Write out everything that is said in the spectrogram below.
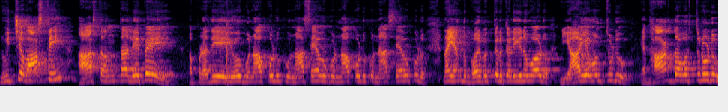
నువ్వు ఇచ్చే ఆస్తి ఆస్తి అంతా లేపే. అప్పుడు అదే యోబు నా కొడుకు నా సేవకుడు నా కొడుకు నా సేవకుడు నా ఎందు భయభక్తులు కలిగిన వాడు న్యాయవంతుడు యథార్థవర్తనుడు.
